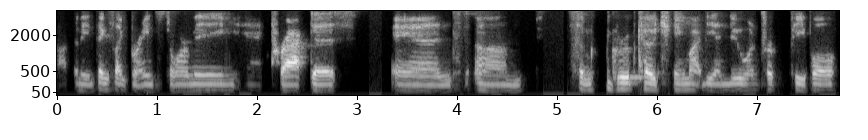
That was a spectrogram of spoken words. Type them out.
I mean things like brainstorming and practice and um, some group coaching might be a new one for people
